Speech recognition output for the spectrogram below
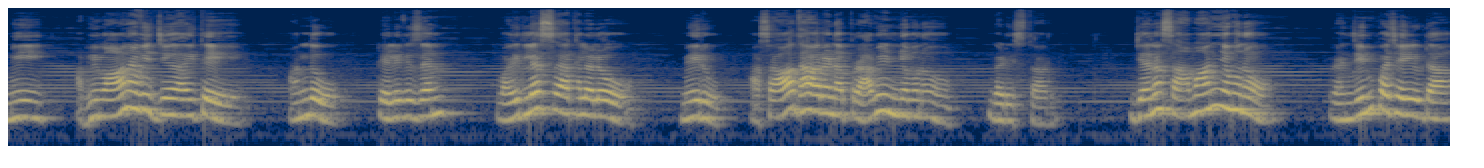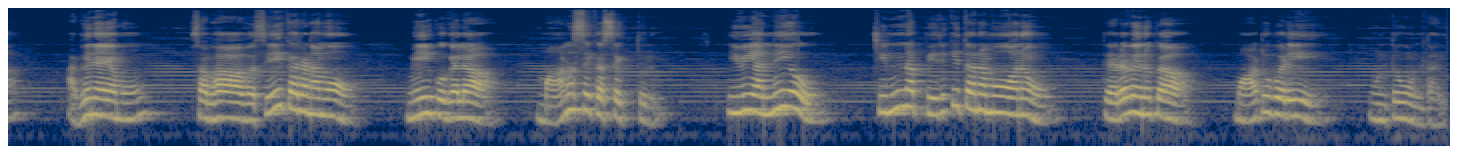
మీ అభిమాన విద్య అయితే అందు టెలివిజన్ వైర్లెస్ శాఖలలో మీరు అసాధారణ ప్రావీణ్యమును గడిస్తారు. జన సామాన్యమును రంజింపచేయుట అభినయము సభావశీకరణము మీకు గల మానసిక శక్తులు. ఇవి అన్నీ చిన్న పిరికితనము అను తెర వెనుక మాటుబడి ఉంటూ ఉంటాయి.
